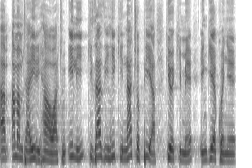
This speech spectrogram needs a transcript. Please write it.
um, ama mtahiri hawa watu ili kizazi hiki nacho pia kiwe kimeingia kwenye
